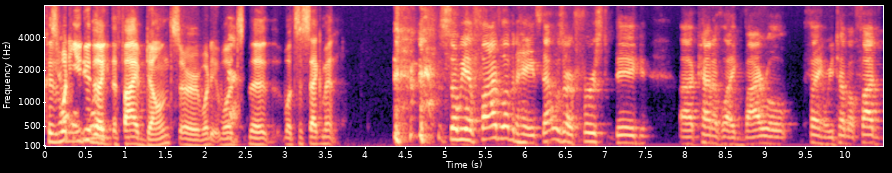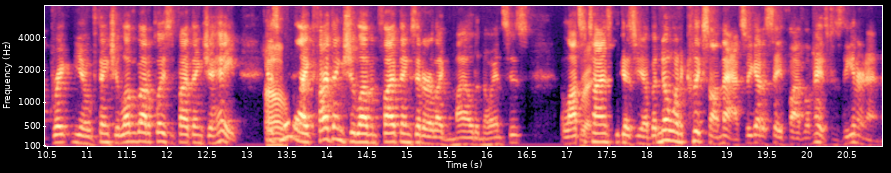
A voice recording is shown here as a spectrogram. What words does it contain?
Because You what do you do? Like the five don'ts, or what? What's the what's the segment? so we have five love and hates. That was our first big uh, kind of like viral thing where you talk about five great, you know, things you love about a place and five things you hate. It's Oh. more like five things you love and five things that are like mild annoyances. Lots of Right. times because you know, but no one clicks on that. So you got to say five love hates because the internet.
